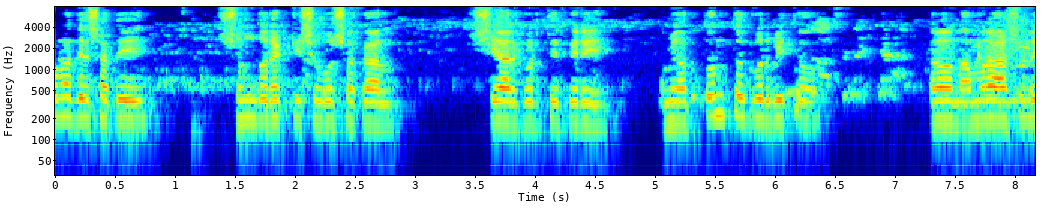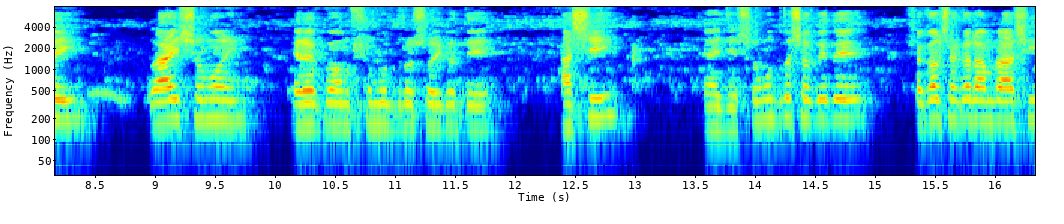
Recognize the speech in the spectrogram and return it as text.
ওনাদের সাথে সুন্দর একটি শুভ সকাল শেয়ার করতে পেরে আমি অত্যন্ত গর্বিত। কারণ আমরা আসলেই প্রায় সময় এরকম সমুদ্র সৈকতে আসি। এই যে সমুদ্র সৈকতে সকাল সকাল আমরা আসি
